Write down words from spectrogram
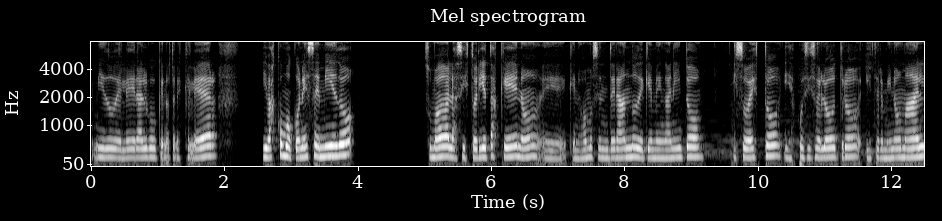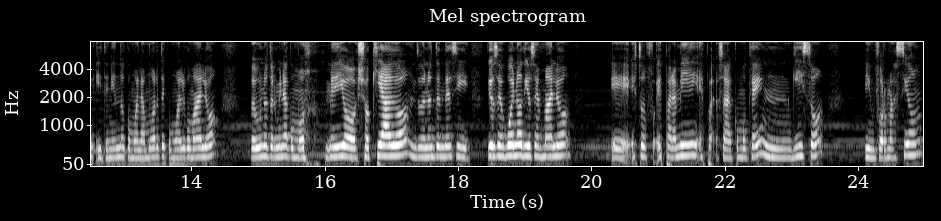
miedo de leer algo que no tenés que leer, y vas como con ese miedo sumado a las historietas que, ¿no? Eh, que nos vamos enterando de que Menganito hizo esto y después hizo lo otro y terminó mal y teniendo como la muerte como algo malo, pero uno termina como medio choqueado, entonces no entendés si Dios es bueno, Dios es malo, eh, esto es para mí, o sea, como que hay un guiso de información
